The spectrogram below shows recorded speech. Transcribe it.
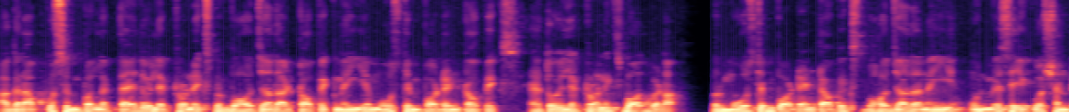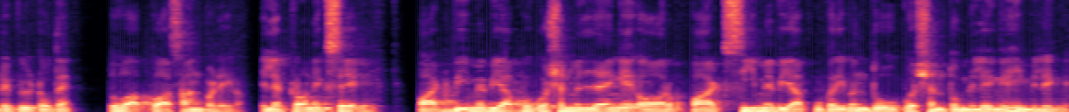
अगर आपको सिंपल लगता है तो इलेक्ट्रॉनिक्स में बहुत ज़्यादा टॉपिक नहीं है मोस्ट इंपॉर्टेंट टॉपिक्स है। तो इलेक्ट्रॉनिक्स बहुत बड़ा, पर मोस्ट इंपॉर्टेंट टॉपिक्स बहुत ज़्यादा नहीं है, उनमें से ही क्वेश्चन रिपीट होते हैं तो वो आपको आसान पड़ेगा। इलेक्ट्रॉनिक्स से पार्ट बी में भी आपको क्वेश्चन मिल जाएँगे और पार्ट सी में भी आपको करीबन दो क्वेश्चन तो मिलेंगे ही मिलेंगे।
